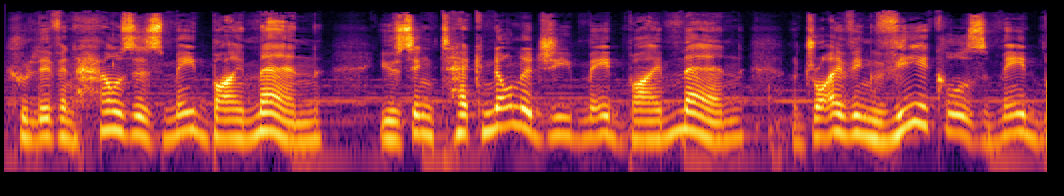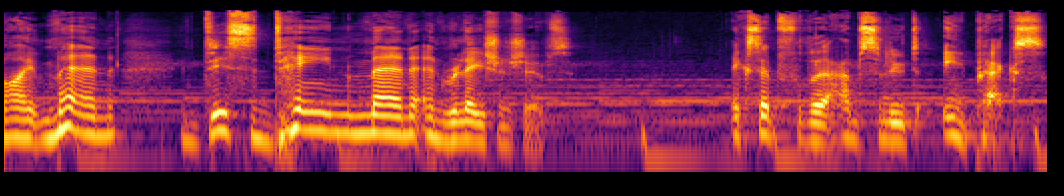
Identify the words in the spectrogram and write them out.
who live in houses made by men, using technology made by men, driving vehicles made by men, disdain men and relationships. Except for the absolute apex.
